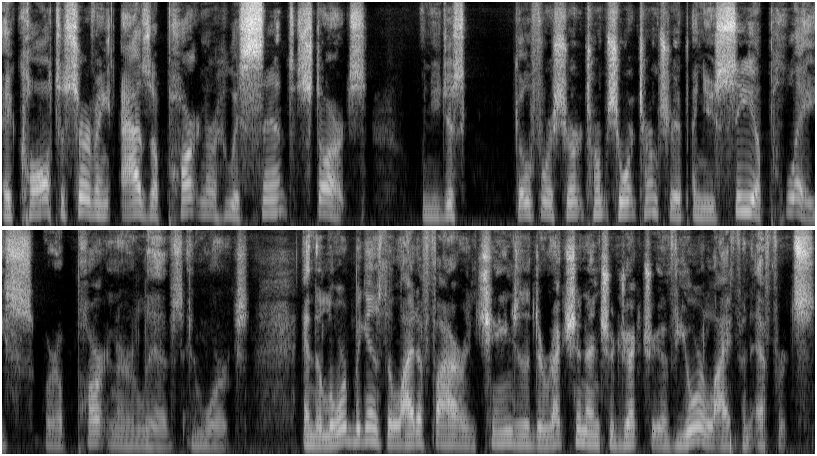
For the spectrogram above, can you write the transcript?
a call to serving as a partner who is sent starts when you just go for a short term short term trip and you see a place where a partner lives and works and the lord begins to light a fire and change the direction and trajectory of your life and efforts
